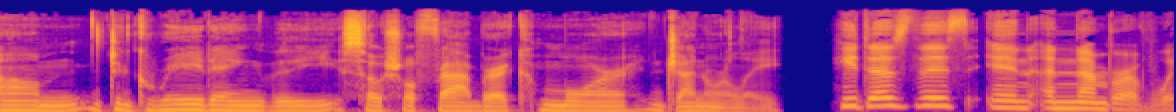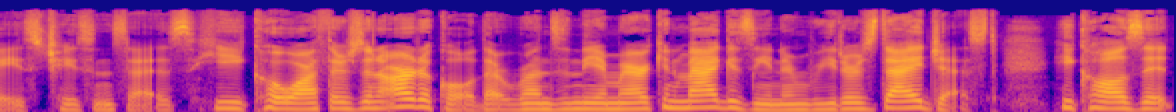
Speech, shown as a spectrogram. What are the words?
um, degrading the social fabric more generally. He does this in a number of ways, Chasin says. He co authors an article that runs in the American Magazine and Reader's Digest. He calls it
